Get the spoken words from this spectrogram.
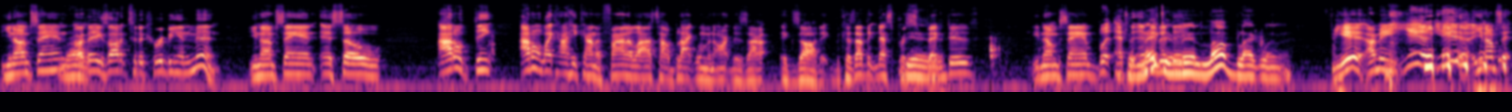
You know what I'm saying? Are they exotic to the Caribbean men? You know what I'm saying? And so I don't think I don't like how he kind of finalized how black women aren't desi- exotic because I think that's perspective. You know what I'm saying? But at the end of the day, men love black women. yeah, I mean, yeah, yeah, you know what I'm saying?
